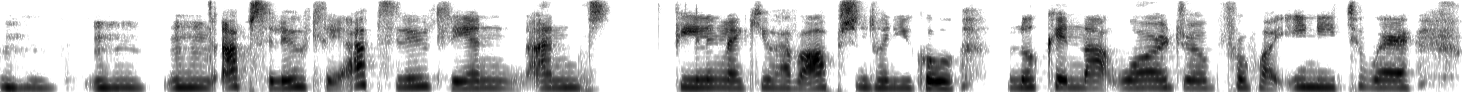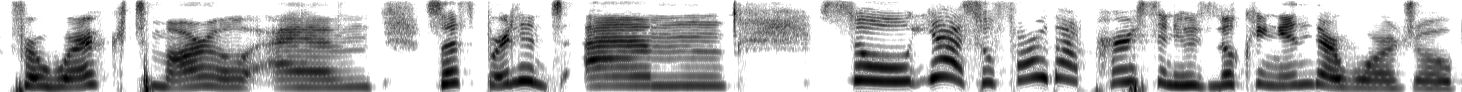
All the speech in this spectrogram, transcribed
Mm-hmm, mm-hmm, mm-hmm. Absolutely, absolutely, and and feeling like you have options when you go look in that wardrobe for what you need to wear for work tomorrow. Um, so that's brilliant. Um, so yeah, so for that person who's looking in their wardrobe,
